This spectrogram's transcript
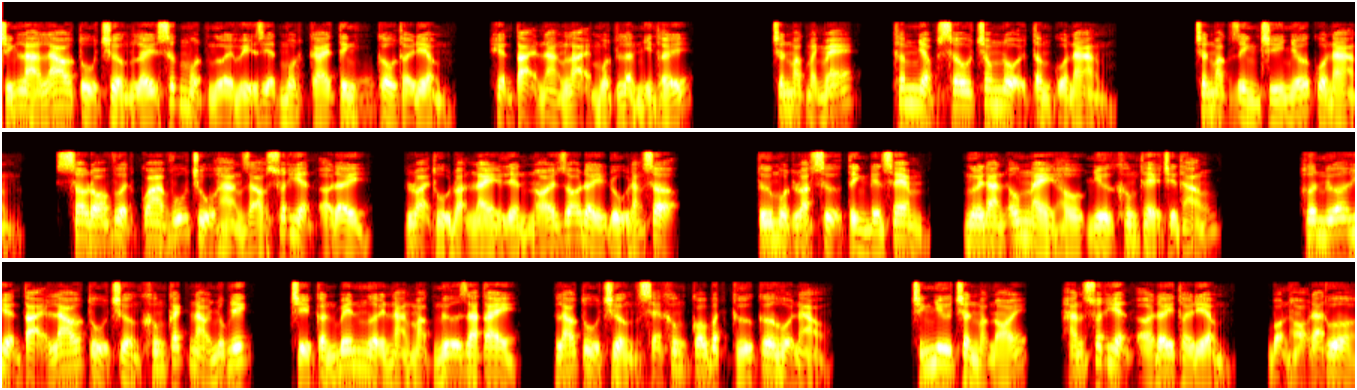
chính là lao tù trưởng lấy sức một người hủy diệt một cái tinh cầu thời điểm, hiện tại nàng lại một lần nhìn thấy. Trần mặc mạnh mẽ, thâm nhập sâu trong nội tâm của nàng. Trần mặc dình trí nhớ của nàng, sau đó vượt qua vũ trụ hàng rào xuất hiện ở đây, loại thủ đoạn này liền nói rõ đầy đủ đáng sợ. Từ một loạt sự tình đến xem, người đàn ông này hầu như không thể chiến thắng. Hơn nữa hiện tại lão tù trưởng không cách nào nhúc đích chỉ cần bên người nàng mặc nữ ra tay, lão tù trưởng sẽ không có bất cứ cơ hội nào. Chính như trần mặc nói, hắn xuất hiện ở đây thời điểm, bọn họ đã thua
